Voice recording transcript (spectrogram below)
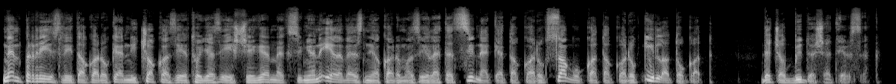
Nem prézlit akarok enni csak azért, hogy az éjségem megszűnjön. Élvezni akarom az életet. Színeket akarok, szagokat akarok, illatokat. De csak büdöset érzek.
